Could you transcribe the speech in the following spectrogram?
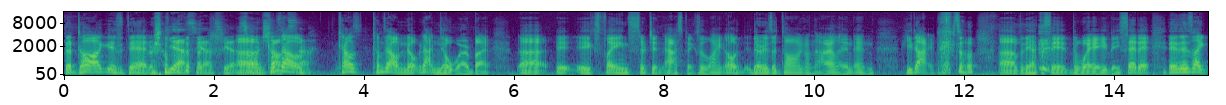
the dog is dead or something. yes, yes, yes. Uh, Someone comes out that. comes comes out no not nowhere but uh it, it explains certain aspects of like oh there is a dog on the island and he died. So uh but they have to say it the way they said it. And there's like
